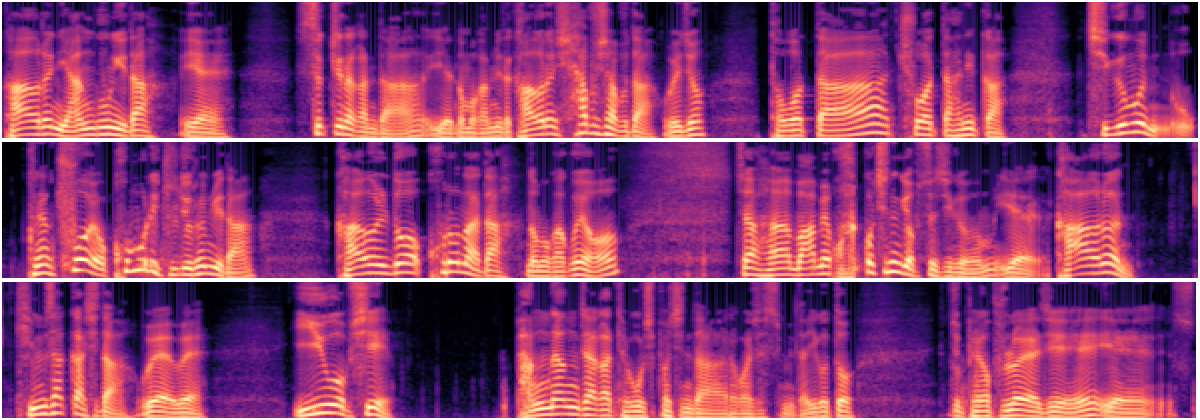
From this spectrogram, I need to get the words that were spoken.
가을은 양궁이다. 예. 쓱 지나간다. 예, 넘어갑니다. 가을은 샤브샤브다. 왜죠? 더웠다, 추웠다 하니까. 지금은 그냥 추워요. 콧물이 줄줄 흡니다. 가을도 코로나다. 넘어가고요. 자, 아, 마음에 확 꽂히는 게 없어, 지금. 예. 가을은 김삿갓이다. 왜, 왜? 이유 없이 방랑자가 되고 싶어진다라고 하셨습니다. 이것도 좀 배가 불러야지, 예. 수-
